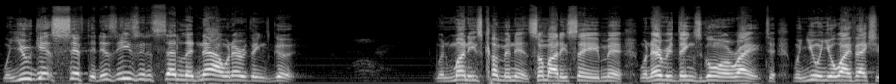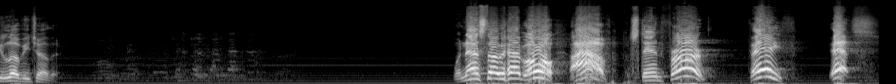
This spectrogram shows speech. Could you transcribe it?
When you get sifted, it's easy to settle it now when everything's good when money's coming in. Somebody say amen. When everything's going right. When you and your wife actually love each other. When that stuff happens, oh, I stand firm. Faith. Yes.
